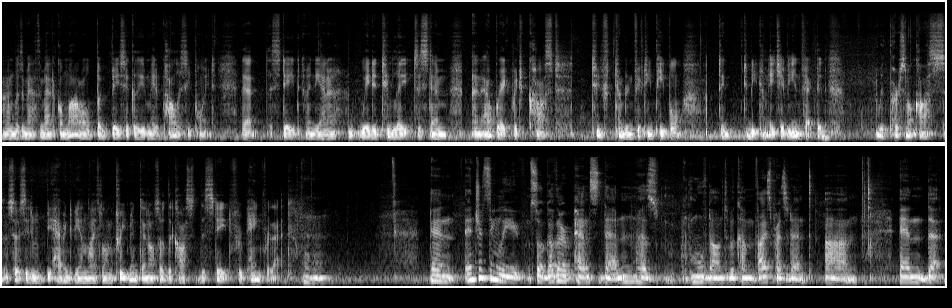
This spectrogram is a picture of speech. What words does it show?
um, was a mathematical model, but basically it made a policy point that the state of Indiana waited too late to stem an outbreak which cost 215 people to, to become HIV infected with personal costs associated with having to be on lifelong treatment and also the cost of the state for paying for that. Mm-hmm. And interestingly, so Governor Pence then has moved on to become vice president, um, and that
